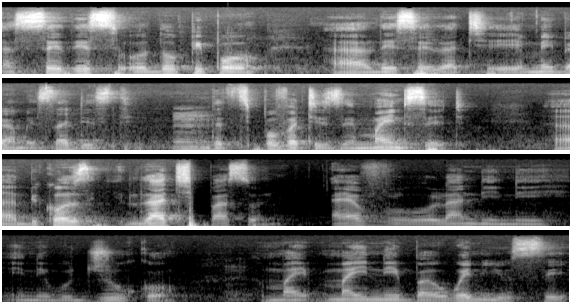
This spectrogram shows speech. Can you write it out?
uh, say this, although people, uh, they say that uh, maybe I'm a sadist, Mm. that poverty is a mindset. Uh, because that person, I have land in, in Bujuko, my, my neighbor, when you see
